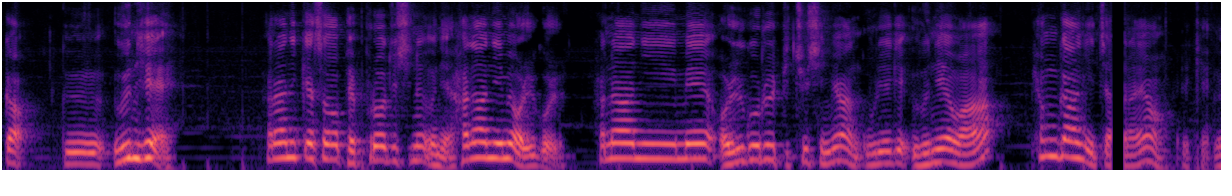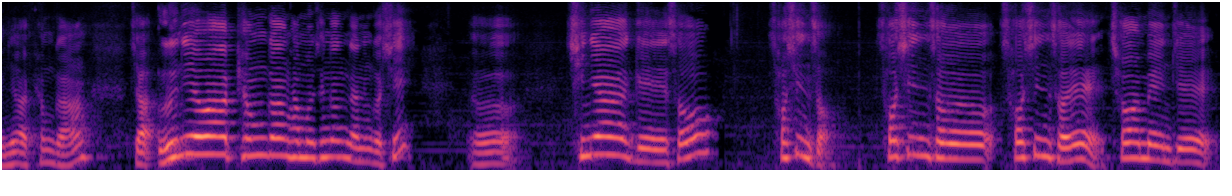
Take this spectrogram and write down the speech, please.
그러니까 그 은혜 하나님께서 베풀어 주시는 은혜 하나님의 얼굴 하나님의 얼굴을 비추시면 우리에게 은혜와 평강이 있잖아요. 이렇게 은혜와 평강. 자, 은혜와 평강 하면 생각나는 것이 어, 신약에서 서신서 서신서 서신서에 처음에 이제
